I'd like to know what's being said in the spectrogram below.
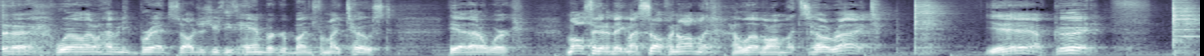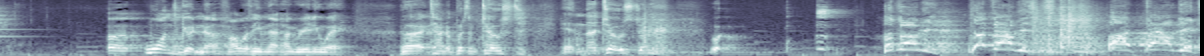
Uh, well, I don't have any bread, so I'll just use these hamburger buns for my toast. Yeah, that'll work. I'm also gonna make myself an omelet. I love omelets. All right. Yeah, good. Uh, one's good enough. I wasn't even that hungry anyway. All right, time to put some toast in the toaster. What? I found it! I found it! I found it!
